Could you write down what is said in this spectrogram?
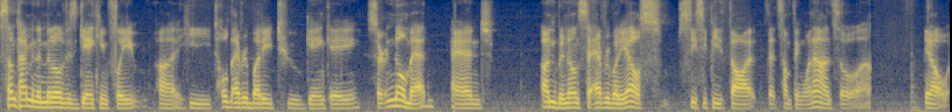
sometime in the middle of his ganking fleet, uh, he told everybody to gank a certain nomad. And unbeknownst to everybody else, CCP thought that something went on. So uh, you know,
